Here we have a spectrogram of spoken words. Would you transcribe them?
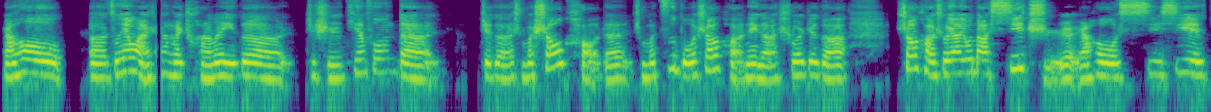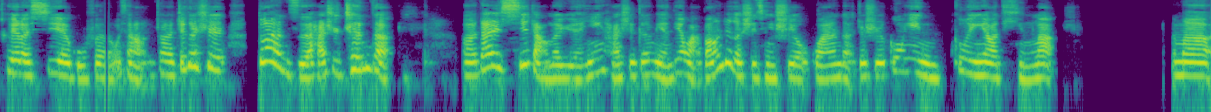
然后。呃，昨天晚上还传了一个，就是天风的这个什么烧烤的什么淄博烧烤那个，说这个烧烤时候要用到锡纸，然后锡锡业推了锡业股份。我想，这这个是段子还是真的？呃，但是锡涨的原因还是跟缅甸佤邦这个事情是有关的，就是供应供应要停了。那么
